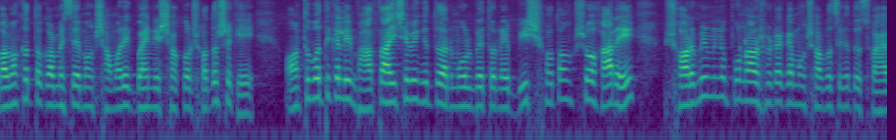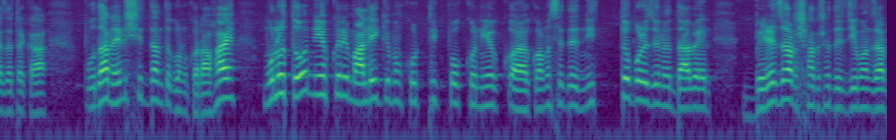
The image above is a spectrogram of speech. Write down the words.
কর্মকর্তা কর্মচারী এবং সামরিক বাহিনীর সকল সদস্যকে অন্তর্বর্তীকালীন ভাতা হিসেবে কিন্তু তার মূল বেতনের বিশ শতাংশ হারে সর্বনিম্ন পনেরোশো টাকা এবং সর্বোচ্চ কিন্তু ছয় হাজার টাকা প্রদানের সিদ্ধান্ত গ্রহণ করা হয়। মূলত নিয়োগকারী মালিক এবং কর্তৃপক্ষ নিয়োগ কর্মচারীদের নিত্য নিত্য প্রয়োজনীয় দাবের বেড়ে যাওয়ার সাথে সাথে জীবনযান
